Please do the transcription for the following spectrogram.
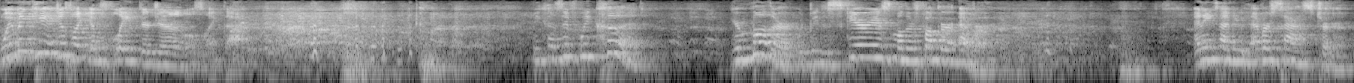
Women can't just like inflate their genitals like that. because if we could, your mother would be the scariest motherfucker ever. Anytime you ever sassed her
